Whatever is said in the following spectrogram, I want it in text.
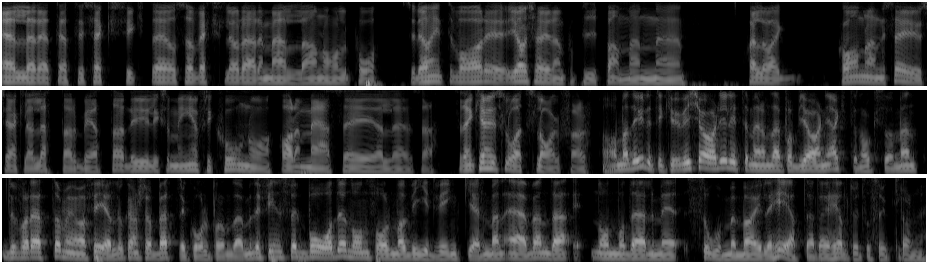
eller ett 1-6-sikte och så växlar jag däremellan och håller på. Så det har inte varit, jag kör ju den på pipan men eh, själva kameran i sig är ju så jäkla lättarbetad. Det är ju liksom ingen friktion att ha den med sig eller så. Här. Så den kan ju slå ett slag för. Ja, men det är ju lite kul. Vi körde ju lite med de där på björnjakten också, men du får rätta mig om jag har fel. Du kanske har bättre koll på de där. Men det finns väl både någon form av vidvinkel, men även där, någon modell med zoom-möjlighet? Eller är helt ute och cyklar nu?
